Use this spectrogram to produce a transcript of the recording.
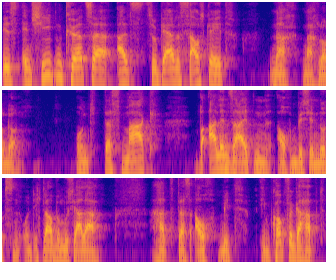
ist entschieden kürzer als zu Gareth Southgate nach, nach London. Und das mag bei allen Seiten auch ein bisschen nutzen. Und ich glaube, Musiala hat das auch mit im Kopfe gehabt.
